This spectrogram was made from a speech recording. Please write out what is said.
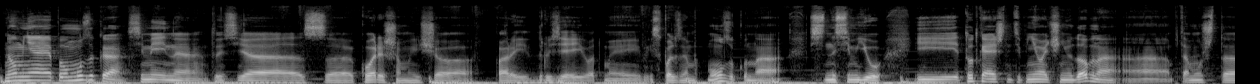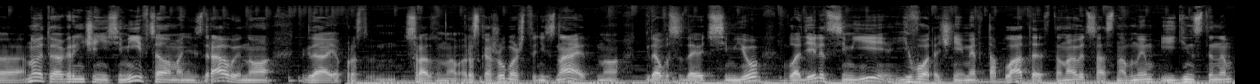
Ну, у меня Apple музыка семейная, то есть я с э, корешем еще парой друзей, вот мы используем музыку на, на семью. И тут, конечно, типа не очень удобно, а, потому что, ну, это ограничения семьи, в целом они здравые, но когда я просто сразу расскажу, может, кто не знает, но когда вы создаете семью, владелец семьи, его, точнее, метод оплаты становится основным и единственным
